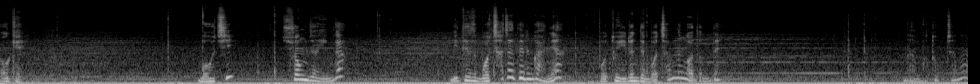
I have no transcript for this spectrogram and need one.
오케이 뭐지? 수영장인가? 밑에서 뭐 찾아야 되는 거 아니야? 보통 이런데 뭐 찾는 거던데 나 아무것도 없잖아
